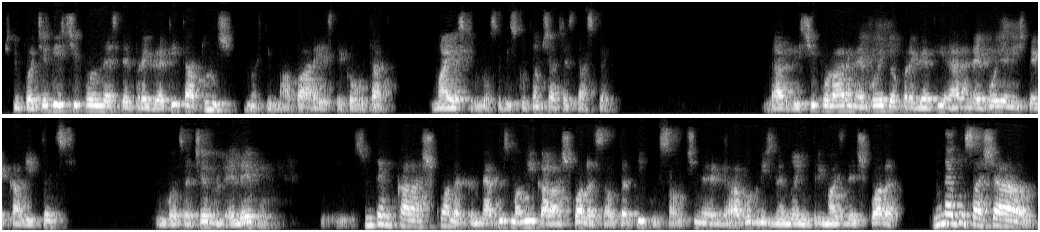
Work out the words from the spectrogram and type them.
Și după ce discipolul este pregătit, atunci, nu știm, apare, este căutat maestrul. O să discutăm și acest aspect. Dar discipolul are nevoie de o pregătire, are nevoie de niște calități. Învățăcerul, elevul. Suntem ca la școală, când ne-a dus mămica la școală sau tăticul sau cine a avut grijă de noi în prima zi de școală, nu ne-a dus așa,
